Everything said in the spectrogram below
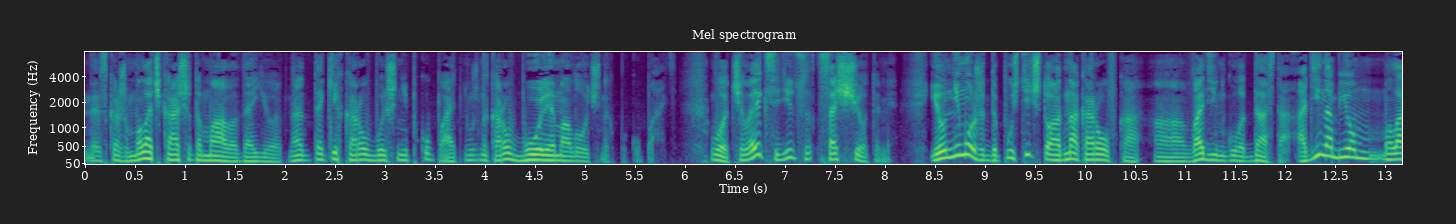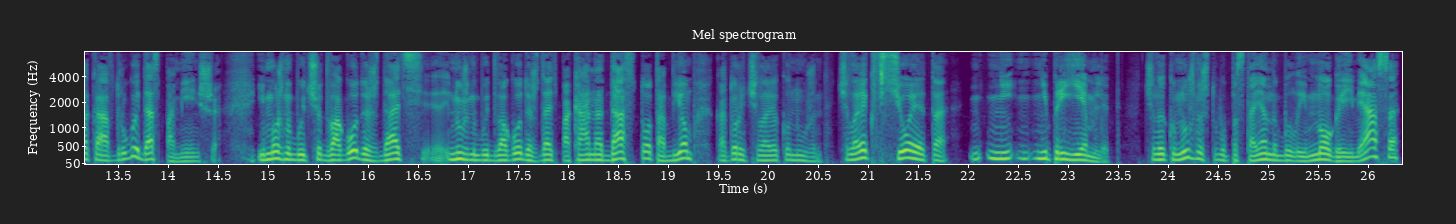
Э, скажем, молочка что-то мало дает, надо таких коров больше не покупать, нужно коров более молочных покупать. Вот, человек сидит со счетами, и он не может допустить, что одна коровка а, в один год даст один объем молока, а в другой даст поменьше. И можно будет еще два года ждать, э, нужно будет два года ждать, пока она даст тот объем, который человеку нужен. Человек все это не, не приемлет. Человеку нужно, чтобы постоянно было и много и мяса,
